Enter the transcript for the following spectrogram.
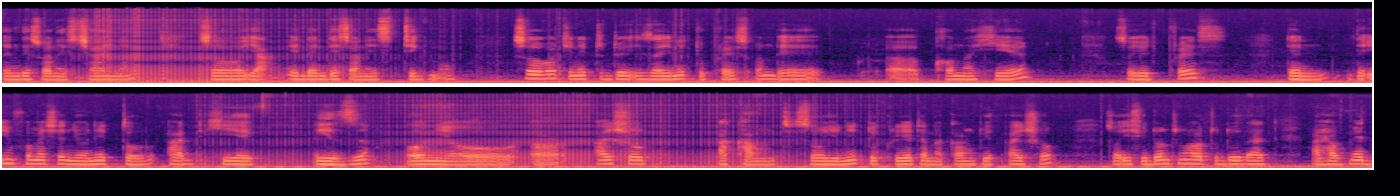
Then this one is China. So yeah. And then this one is Tigmo. So what you need to do is uh, you need to press on the uh, corner here so you press then the information you need to add here is on your uh, iShop account. So you need to create an account with iShop. So if you don't know how to do that I have made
